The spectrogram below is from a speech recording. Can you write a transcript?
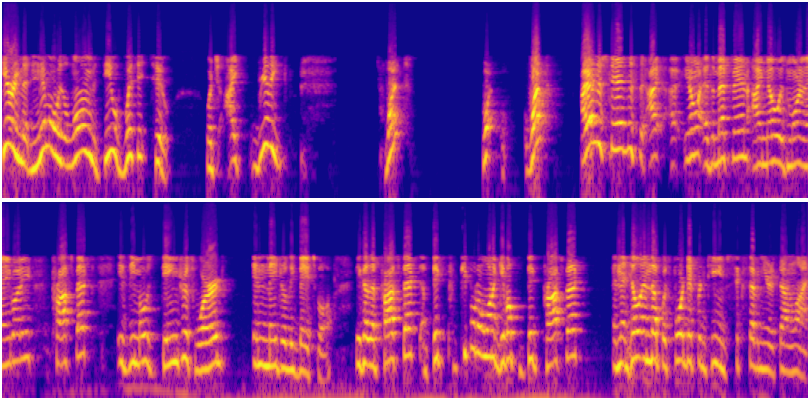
hearing that Nimmo is along the deal with it too. which I really what what what I understand this. I, I you know as a Met fan, I know as more than anybody, prospect is the most dangerous word in Major League Baseball because a prospect, a big people don't want to give up a big prospect, and then he'll end up with four different teams six, seven years down the line,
